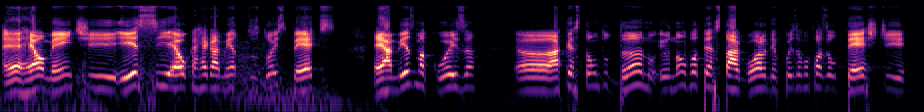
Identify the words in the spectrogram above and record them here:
É, realmente, esse é o carregamento dos dois pets. É a mesma coisa. Uh, a questão do dano eu não vou testar agora, depois eu vou fazer o teste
